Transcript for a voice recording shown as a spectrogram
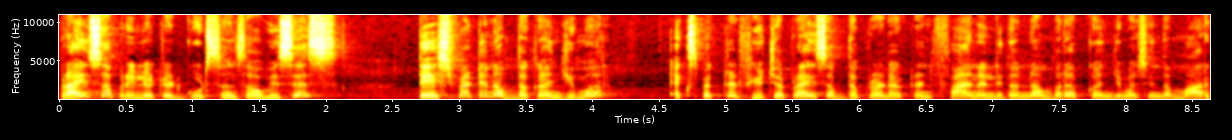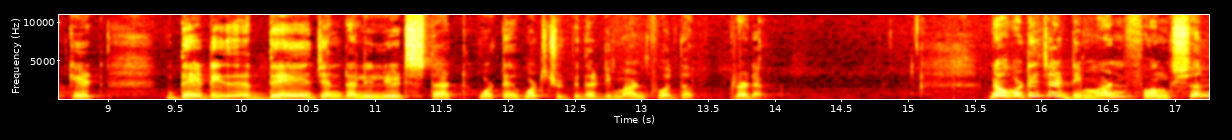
price of related goods and services, taste pattern of the consumer, expected future price of the product and finally, the number of consumers in the market they, they generally leads that what, what should be the demand for the product. Now, what is a demand function?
